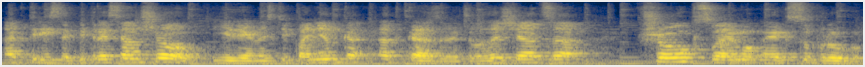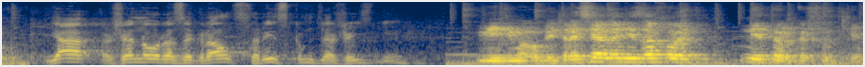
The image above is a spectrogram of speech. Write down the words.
Актриса Петросян Шоу Елена Степаненко отказывается возвращаться в шоу к своему экс-супругу. Я жену разыграл с риском для жизни. Видимо, у Петросяна не заходят не только шутки.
